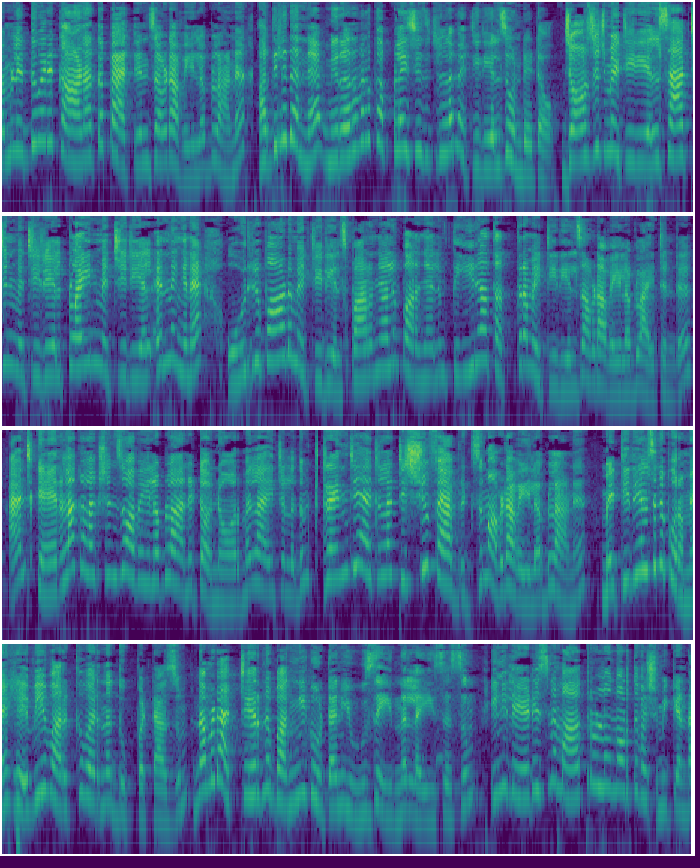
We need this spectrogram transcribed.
നമ്മൾ ഇതുവരെ കാണാത്ത പാറ്റേൺസ് അവിടെ അവൈലബിൾ ആണ്. അതിൽ തന്നെ മിറർ വർക്ക് അപ്ലൈ ചെയ്തിട്ടുള്ള മെറ്റീരിയൽസ് ഉണ്ട് കേട്ടോ. Georgette material satin material plain material എന്നിങ്ങനെ ഒരുപാട് മെറ്റീരിയൽസ് പറഞ്ഞാലും പറഞ്ഞാലും തീരാത്തത്ര മെറ്റീരിയൽസ് അവിടെ അവൈലബിൾ ആയിട്ടുണ്ട്. ആൻഡ് കേരള കളക്ഷൻസും അവൈലബിൾ ആണ് കേട്ടോ നോർമൽ ആയിട്ടുള്ളതും ട്രെൻഡി ആയിട്ടുള്ള ടിഷ്യൂ ഫാബ്രിക്സും അവിടെ അവൈലബിൾ ആണ്. മെറ്റീരിയൽസിന് പുറമെ ഹെവി വർക്ക് വരുന്ന ദുപ്പട്ടാസും നമ്മുടെ അറ്റയറിന് ഭംഗി കൂട്ടാൻ യൂസ് ചെയ്യുന്ന ലൈസസും ഇനി ലേഡീസിന് മാത്രമുള്ള എന്നോർത്ത് വിഷമിക്കേണ്ട.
